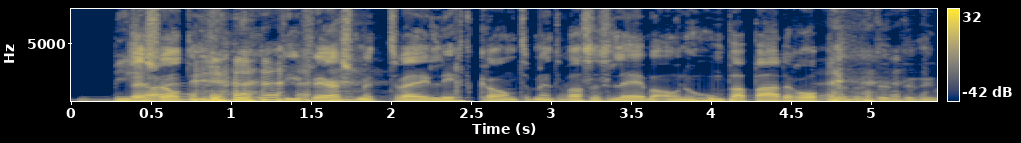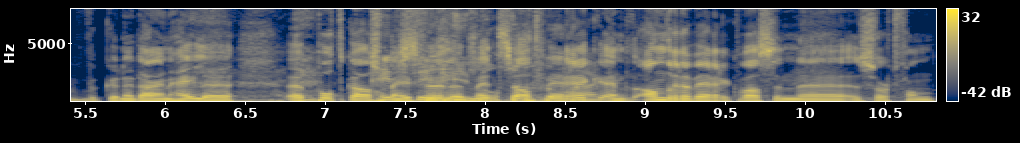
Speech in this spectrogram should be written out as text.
Bizar. Best wel divers met twee lichtkranten met Was is Leben ohne Hoempapa erop. We kunnen daar een hele podcast hele mee vullen met dat werk. En het andere werk was een, een soort van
